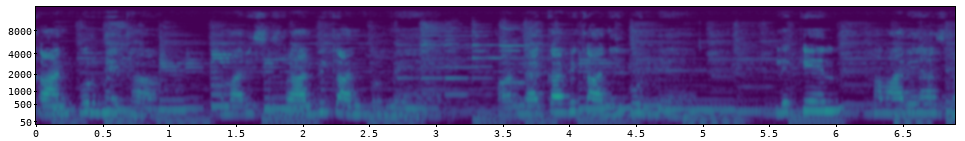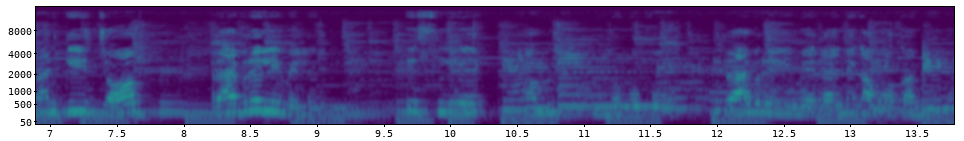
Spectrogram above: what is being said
कानपुर में था। हमारी ससुराल भी कानपुर में है। और मैका भी कानीपुर में है। लेकिन हमारे हस्बैंड की जॉब रायबरेली में लगी। इसलिए हम लोगों को रायबरेली में रहने का मौका मिला।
